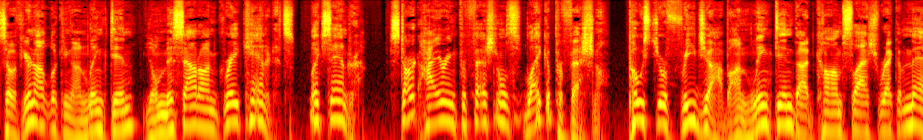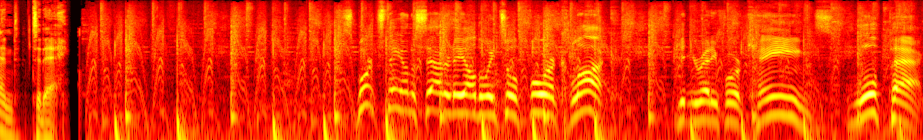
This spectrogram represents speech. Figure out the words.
So if you're not looking on LinkedIn, you'll miss out on great candidates like Sandra. Start hiring professionals like a professional. Post your free job on linkedin.com slash recommend today. Sports Day on a Saturday all the way till 4 o'clock. Getting you ready for Canes, Wolfpack.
